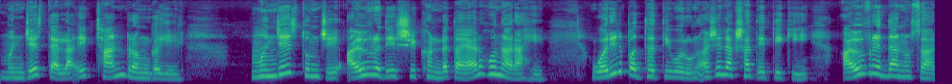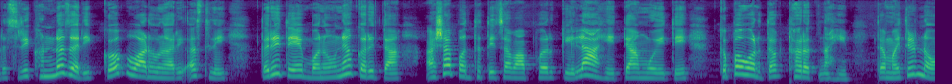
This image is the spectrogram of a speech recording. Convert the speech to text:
म्हणजेच त्याला एक छान रंग येईल. म्हणजेच तुमचे आयुर्वेदिक श्रीखंड तयार होणार आहे. वरील पद्धतीवरून असे लक्षात येते की आयुर्वेदानुसार श्रीखंड जरी कप वाढवणारे असले तरी ते बनवण्याकरिता अशा पद्धतीचा वापर केला आहे त्यामुळे ते कपवर्धक ठरत नाही. तर मैत्रिणो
